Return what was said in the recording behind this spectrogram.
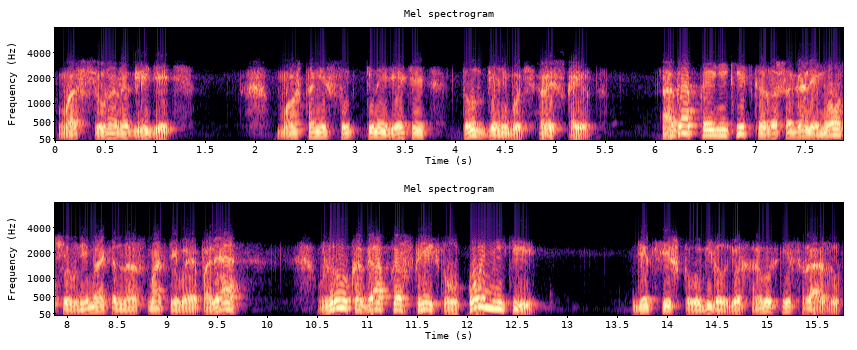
Вовсю надо глядеть. Может, они, суккины дети, тут где-нибудь рыскают». Агапка и Никитка зашагали молча, внимательно осматривая поля. Вдруг Агапка вскрикнул «Конники!» Дед Фишка увидел верховых не сразу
